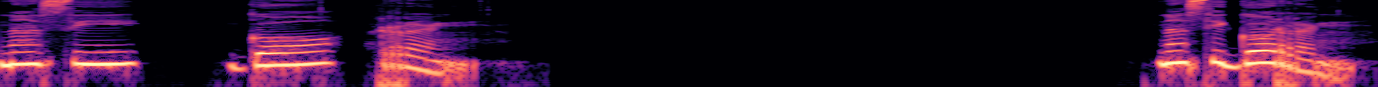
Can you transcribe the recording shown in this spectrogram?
Nasi goreng. Nasi goreng.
